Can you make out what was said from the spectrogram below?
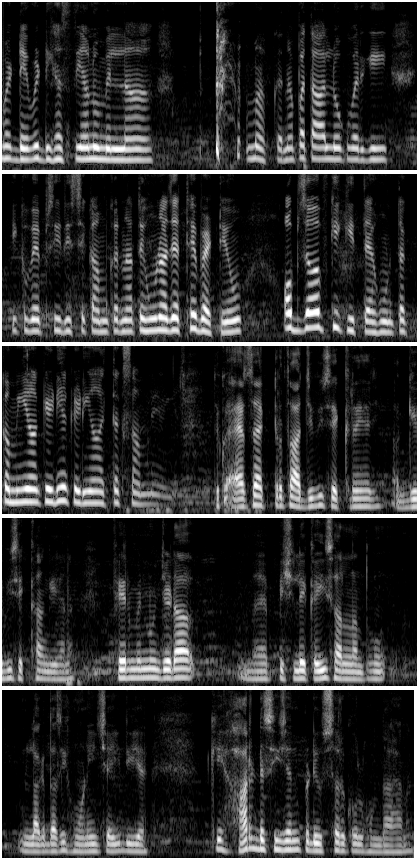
ਵੱਡੇ ਵੱਡੀ ਹਸਤੀਆਂ ਨੂੰ ਮਿਲਣਾ ਮਾਫ ਕਰਨਾ ਪਤਾਲ ਲੋਕ ਵਰਗੀ ਇੱਕ ਵੈਬ ਸੀਰੀਜ਼ 'ਚ ਕੰਮ ਕਰਨਾ ਤੇ ਹੁਣ ਅੱਜ ਇੱਥੇ ਬੈਠੇ ਹੋ। ਆਬਜ਼ਰਵ ਕੀ ਕੀਤਾ ਹੈ ਹੁਣ ਤੱਕ? ਕਮੀਆਂ ਕਿਹੜੀਆਂ ਕਿਹੜੀਆਂ ਅੱਜ ਤੱਕ ਸਾਹਮਣੇ ਆਈਆਂ? ਦੇਖੋ ਐਜ਼ ਅ ਐਕਟਰ ਤਾਂ ਅੱਜ ਵੀ ਸਿੱਖ ਰਹੇ ਆ ਜੀ, ਅੱਗੇ ਵੀ ਸਿੱਖਾਂਗੇ, ਹਨਾ। ਫਿਰ ਮੈਨੂੰ ਜਿਹੜਾ ਮੈਂ ਪਿਛਲੇ ਕਈ ਸਾਲਾਂ ਤੋਂ ਲੱਗਦਾ ਸੀ ਹੋਣੀ ਚਾਹੀਦੀ ਹੈ ਕਿ ਹਰ ਡਿਸੀਜਨ ਪ੍ਰੋਡਿਊਸਰ ਕੋਲ ਹੁੰਦਾ ਹੈ ਨਾ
